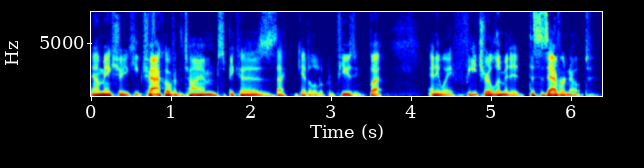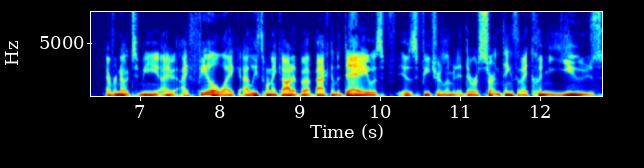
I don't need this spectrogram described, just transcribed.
Now make sure you keep track over the times because that can get a little confusing. But anyway feature limited. This is evernote. Evernote to me i, I feel like at least when i got it but back in the day it was it was feature limited. There were certain things that i couldn't use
